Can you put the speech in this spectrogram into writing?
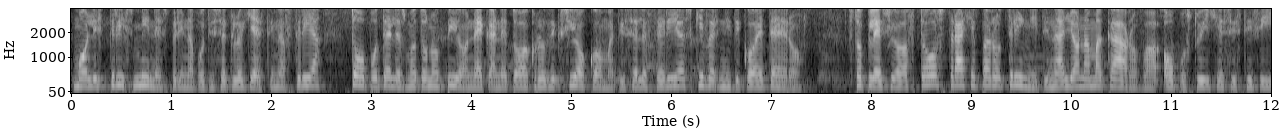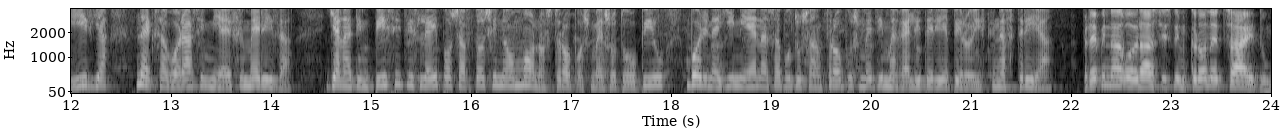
μόλις τρεις μήνες πριν από τις εκλογές στην Αυστρία, το αποτέλεσμα των οποίων έκανε το ακροδεξιό κόμμα της Ελευθερίας κυβερνητικό εταίρο. Στο πλαίσιο αυτό, Στράχε παροτρύνει την Αλιώνα Μακάροβα, όπως του είχε συστηθεί η ίδια, να εξαγοράσει μια εφημερίδα. Για να την πείσει, της λέει πως αυτός είναι ο μόνος τρόπος μέσω του οποίου μπορεί να γίνει ένας από τους ανθρώπους με τη μεγαλύτερη επιρροή στην Αυστρία. Πρέπει να αγοράσεις την Krone Zeitung,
